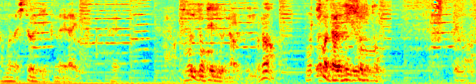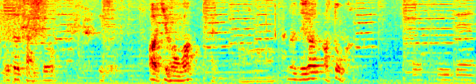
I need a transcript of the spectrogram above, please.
あまだ一人で行くの偉い。一人で行けるようになるといいよな。もっと今誰と一緒にとお父さんと一緒です。あ基本は？はい。ああでがあっとんか。全然もう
